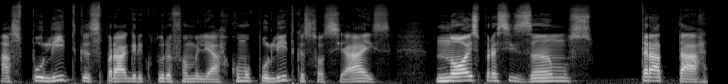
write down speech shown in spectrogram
as políticas para a agricultura familiar como políticas sociais, nós precisamos tratar,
